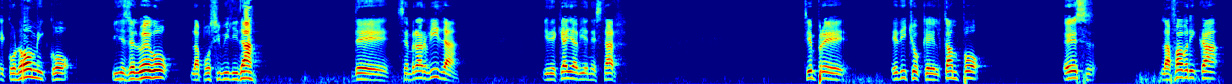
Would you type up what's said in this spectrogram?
económico y desde luego la posibilidad de sembrar vida y de que haya bienestar. Siempre he dicho que el campo es la fábrica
